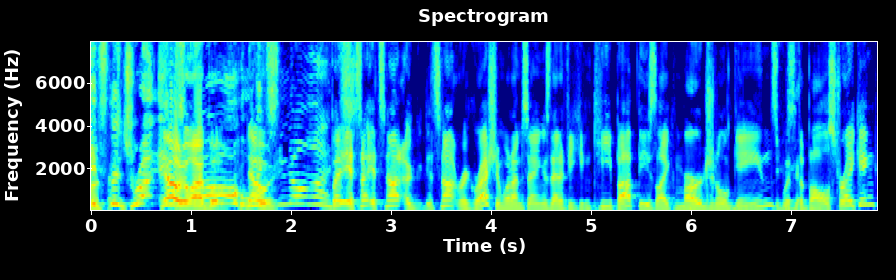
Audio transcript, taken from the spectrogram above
it's the drive. No, no, uh, but- no, it's not. But it's not. It's not. A, it's not regression. What I'm saying is that if he can keep up these like marginal gains with the ball striking,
